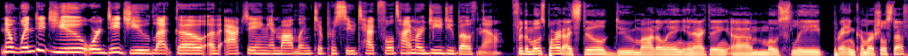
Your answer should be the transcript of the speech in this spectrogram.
Now, when did you or did you let go of acting and modeling to pursue tech full time, or do you do both now? For the most part, I still do modeling and acting, um, mostly print and commercial stuff.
